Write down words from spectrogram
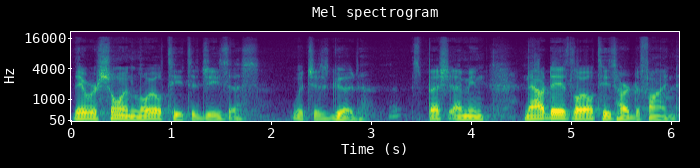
They were showing loyalty to Jesus, which is good. Especially I mean, nowadays loyalty is hard to find.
